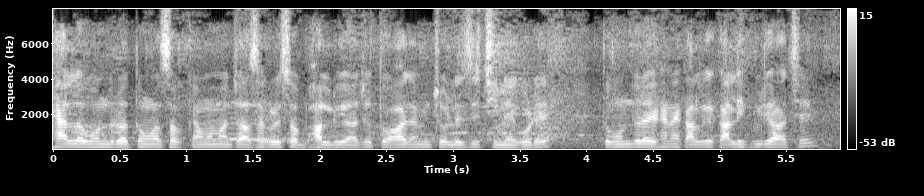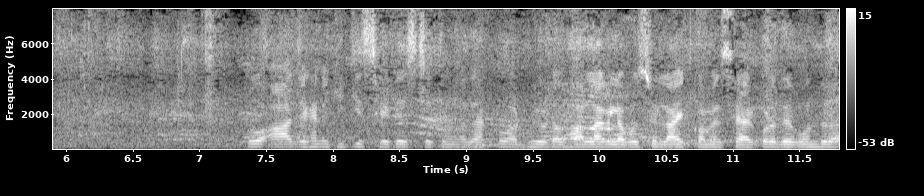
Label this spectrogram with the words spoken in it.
হ্যালো বন্ধুরা, তোমরা সব কেমন আছো? আশা করি সব ভালোই আছো। তো আজ আমি চলে এসেছি চিনেগড়ে। তো বন্ধুরা, এখানে কালকে কালী পুজো আছে। তো আজ এখানে কী কী সেট এসছে তোমরা দেখো, আর ভিডিওটা ভালো লাগলে অবশ্যই লাইক কমেন্ট শেয়ার করে দেবে বন্ধুরা।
